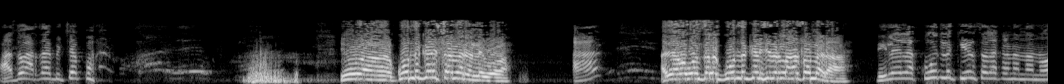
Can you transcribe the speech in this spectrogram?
ಅದು ಅರ್ಧ ಬಿಚ್ಚಪ್ಪ. ಇವ ಕೂದ್ಲು ಕೇಳಿಸ್ತಾರ ನೀವು ಆ? ಅದೇ ಅವಾಗ ಒಂದ್ಸಲ ಕೂದ್ಲು ಕೇಳಿಸಿದ್ರಲ್ಲ ಆ ಸಮಯ ಇಲ್ಲ ಇಲ್ಲ ಕೂದ್ಲು ಕೀಳ್ಸಲ್ಲ ಕಣ ನಾನು.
